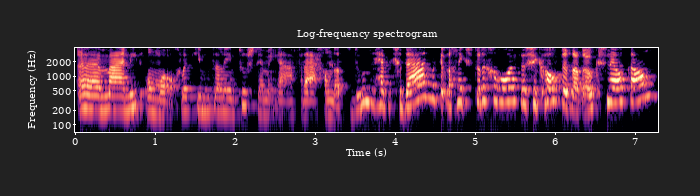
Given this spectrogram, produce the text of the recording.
Uh, maar niet onmogelijk. Je moet alleen toestemming aanvragen om dat te doen. Dat heb ik gedaan, maar ik heb nog niks teruggehoord. Dus ik hoop dat dat ook snel kan.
